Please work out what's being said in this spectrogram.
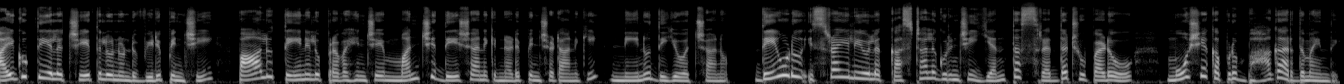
ఐగుప్తియల చేతిలో నుండి విడిపించి పాలు తేనెలు ప్రవహించే మంచి దేశానికి నడిపించటానికి నేను దిగివచ్చాను దేవుడు ఇస్రాయేలీయుల కష్టాల గురించి ఎంత శ్రద్ధ చూపాడో మోషేకప్పుడు బాగా అర్థమైంది.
